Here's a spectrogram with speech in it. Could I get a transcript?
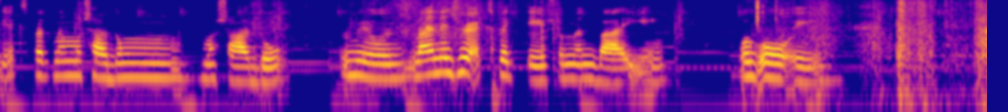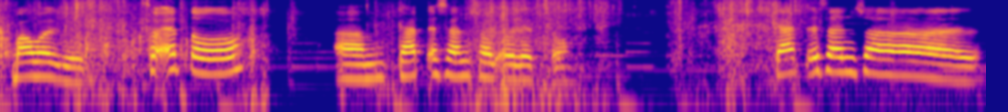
nag-expect ng masyadong masyado. Alam mo yun, manage your expectation when buying. Huwag OA. Bawal yun. So, ito, um, cat essential ulit to. Cat essential.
